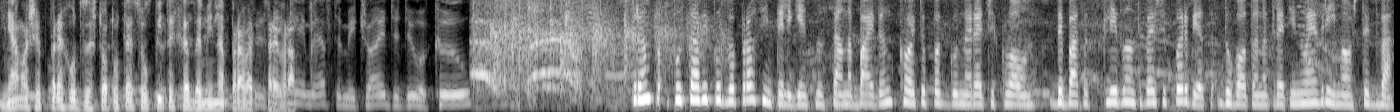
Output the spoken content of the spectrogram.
нямаше преход, защото те се опитаха да ми направят преврат. Тръмп постави под въпрос интелигентността на Байден, който пък го нарече клоун. Дебатът в Кливланд беше първият. До вота на 3 ноември има още два.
